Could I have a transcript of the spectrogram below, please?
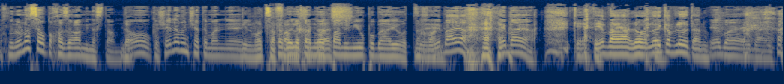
אנחנו לא נעשה אותו חזרה מן הסתם. לא. לא. קשה להאמין שאתם אה, ללמוד שפה תקבל מחדש. אותנו עוד פעם אם יהיו פה בעיות. נכון. יהיה בעיה, יהיה בעיה. כן, תהיה בעיה, לא, לא יקבלו אותנו. יהיה בעיה, יהיה בעיה.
